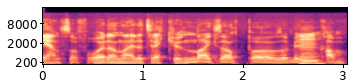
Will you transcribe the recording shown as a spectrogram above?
én som får den der trekkhunden, da, ikke sant. På, så blir det kamp,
